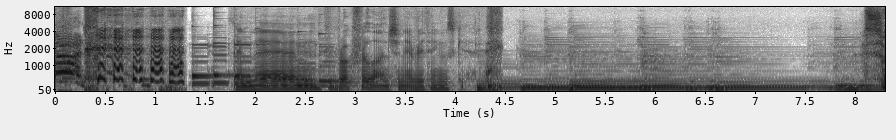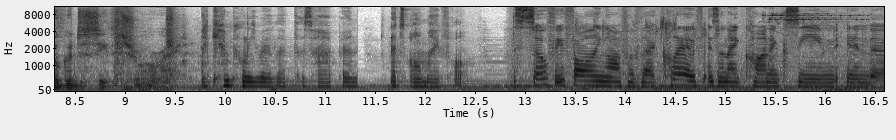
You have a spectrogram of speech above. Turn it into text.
on. And then we broke for lunch and everything was good. It's so good to see that you're all right. I can't believe I let this happen. It's all my fault. Sophie falling off of that cliff is an iconic scene in the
